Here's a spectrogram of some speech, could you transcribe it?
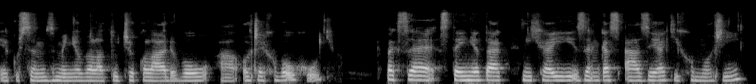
jak už jsem zmiňovala, tu čokoládovou a ořechovou chuť. Pak se stejně tak míchají zrnka z Ázie a Tichomoří,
